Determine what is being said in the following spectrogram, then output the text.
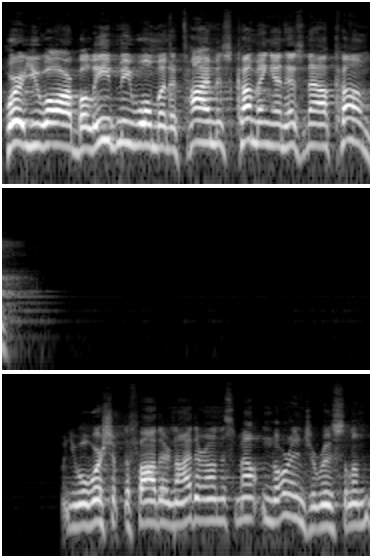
where you are. Believe me, woman, a time is coming and has now come. When you will worship the Father neither on this mountain nor in Jerusalem,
